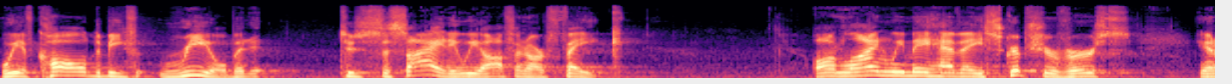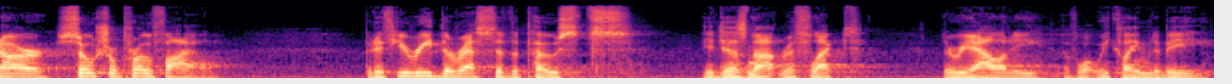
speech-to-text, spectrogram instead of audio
We have called to be real, but to society we often are fake. Online, we may have a scripture verse in our social profile. But if you read the rest of the posts, it does not reflect the reality of what we claim to be.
